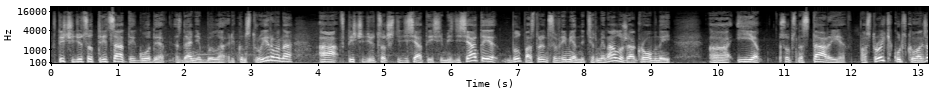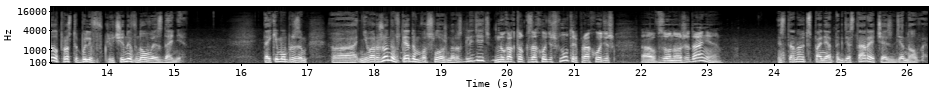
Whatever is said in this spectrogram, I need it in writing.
В 1930-е годы здание было реконструировано, а в 1960-е и 70-е был построен современный терминал, уже огромный, э, и, собственно, старые постройки Курского вокзала просто были включены в новое здание – Таким образом, э, невооруженным взглядом его сложно разглядеть. Ну, как только заходишь внутрь, проходишь э, в зону ожидания. И становится понятно, где старая часть, где новая.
